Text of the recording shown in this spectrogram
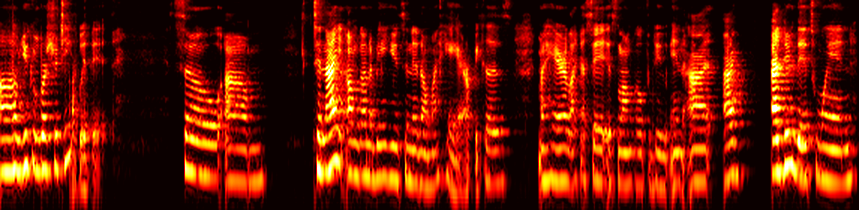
um, you can brush your teeth with it. So um, tonight I'm going to be using it on my hair because my hair, like I said, is long overdue. And I, I, I do this when,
